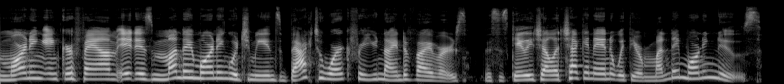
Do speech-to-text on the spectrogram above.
morning, Anchor fam. It is Monday morning, which means back to work for you 9 to 5ers. This is Kaylee Chella checking in with your Monday morning news.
